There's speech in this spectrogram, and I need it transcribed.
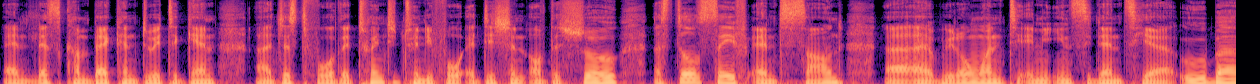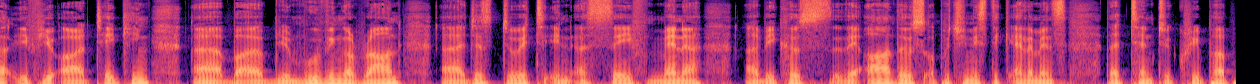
and let's come back and do it again uh, just for the 2024 edition of the show. Uh, still safe and sound. we don't want any incidents here. Uber, if you are taking, but you're moving around, just do it in a safe manner because there are those opportunistic elements that tend to creep up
